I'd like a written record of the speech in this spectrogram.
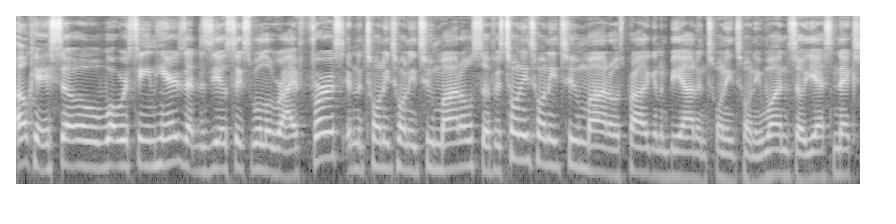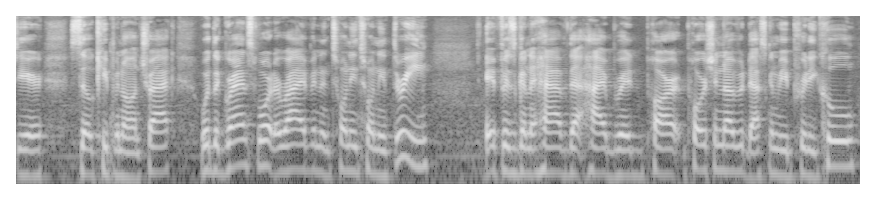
Okay, so what we're seeing here is that the Z06 will arrive first in the 2022 model. So if it's 2022 model, it's probably going to be out in 2021. So yes, next year, still keeping on track. With the Grand Sport arriving in 2023, if it's going to have that hybrid part portion of it, that's going to be pretty cool.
